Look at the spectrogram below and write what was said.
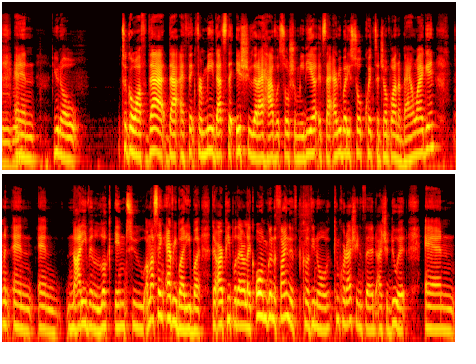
Mm-hmm. And you know to go off that that i think for me that's the issue that i have with social media. It's that everybody's so quick to jump on a bandwagon and and and not even look into i'm not saying everybody but there are people that are like oh i'm gonna sign this because you know kim kardashian said i should do it and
